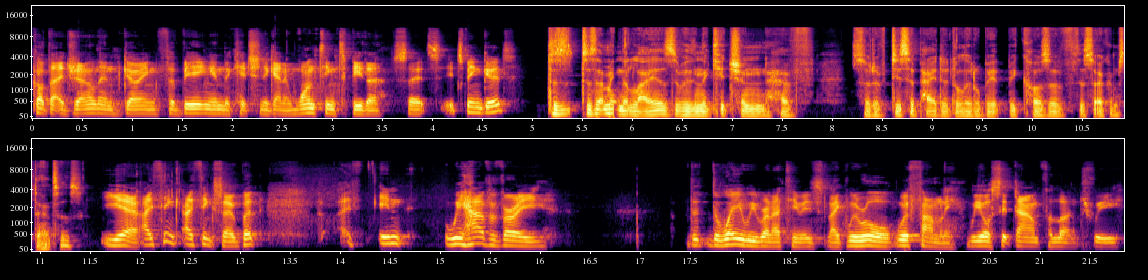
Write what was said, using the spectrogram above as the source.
got that adrenaline going for being in the kitchen again and wanting to be there so it's it's been good does does that mean the layers within the kitchen have sort of dissipated a little bit because of the circumstances? Yeah, I think I think so. But in we have a very the the way we run our team is like we're all we're family. We all sit down for lunch. We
